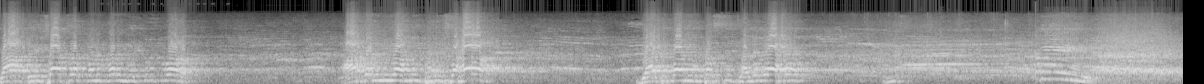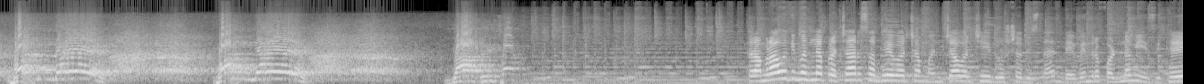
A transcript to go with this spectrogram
या देशाचं कणखर नेतृत्व आदरणीय अमित भाई शहा या ठिकाणी उपस्थित झालेले आहे वंदे! वंदे! या देशात तर अमरावतीमधल्या प्रचार सभेवरच्या मंचावरची ही दृश्य दिसत आहेत देवेंद्र फडणवीस इथे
